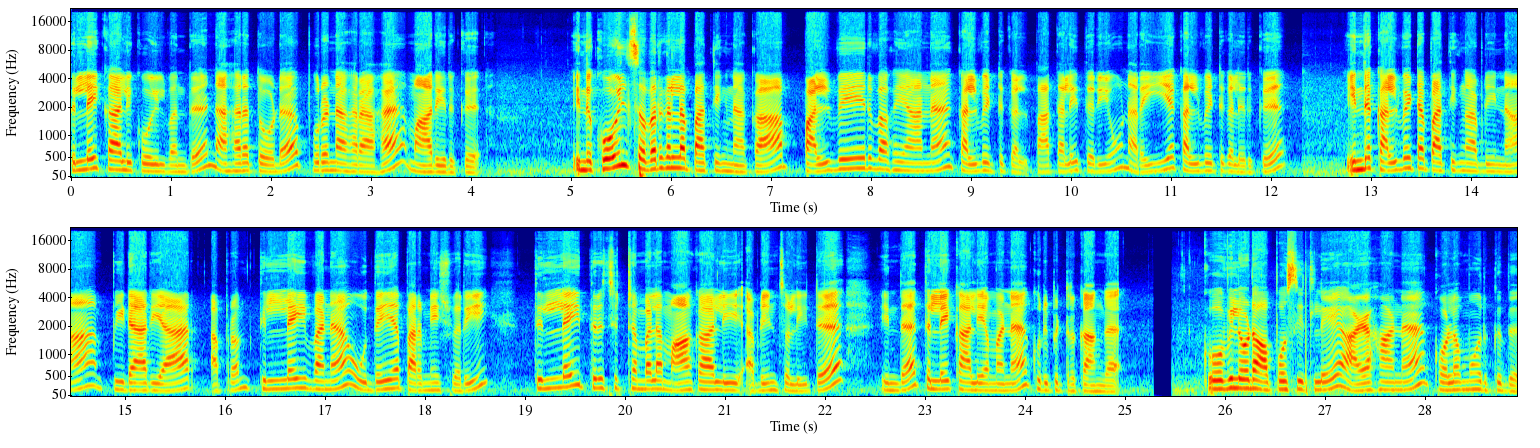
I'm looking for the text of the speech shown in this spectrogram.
தில்லைக்காளி கோயில் வந்து நகரத்தோட புறநகராக மாறியிருக்கு. இந்த கோயில் சுவர்களில் பார்த்தீங்கன்னாக்கா பல்வேறு வகையான கல்வெட்டுகள் பார்த்தாலே தெரியும். நிறைய கல்வெட்டுகள் இருக்குது இந்த கல்வெட்டை பார்த்திங்க அப்படின்னா பிடாரியார் அப்புறம் தில்லைவன உதய பரமேஸ்வரி தில்லை திருச்சிற்றம்பல மாகாளி அப்படின்னு சொல்லிட்டு இந்த தில்லை காளியம்மனை குறிப்பிட்டிருக்காங்க. கோவிலோட ஆப்போசிட்லேயே அழகான குளமும் இருக்குது.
